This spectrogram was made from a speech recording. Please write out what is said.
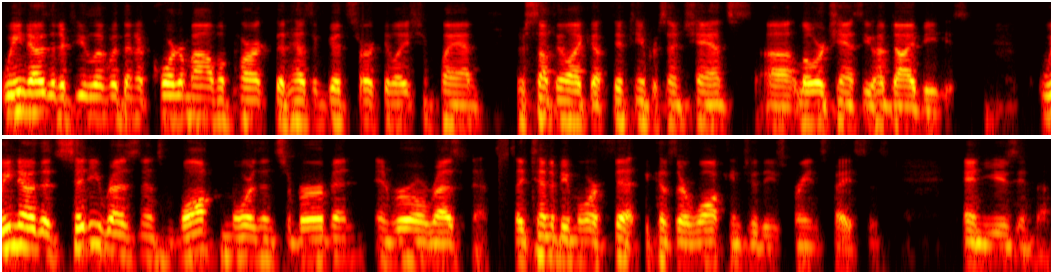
We know that if you live within a quarter mile of a park that has a good circulation plan, there's something like a 15% chance, uh, lower chance that you have diabetes. We know that city residents walk more than suburban and rural residents. They tend to be more fit because they're walking to these green spaces and using them.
